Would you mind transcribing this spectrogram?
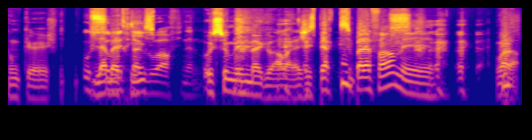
donc je fais au la batterie. De ta gloire, finalement. Au sommet de ma gloire. voilà. J'espère que c'est pas la fin, mais voilà.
